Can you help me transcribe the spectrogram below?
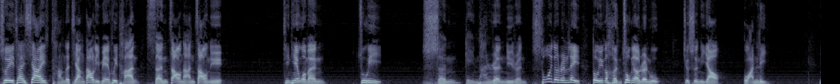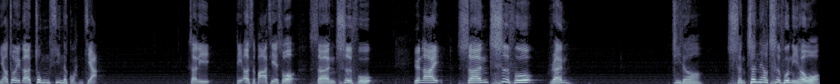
所以在下一堂的讲道里面会谈神造男造女。今天我们注意，神给男人、女人，所有的人类都有一个很重要任务，就是你要管理。你要做一个忠心的管家。这里第二十八节说：“神赐福。”原来神赐福人。记得哦，神真的要赐福你和我，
